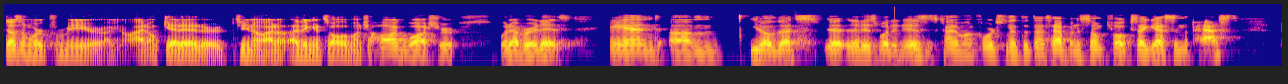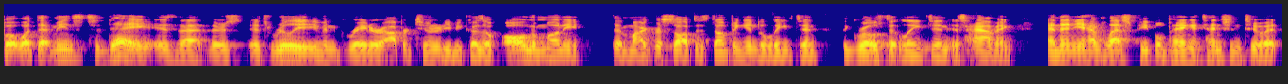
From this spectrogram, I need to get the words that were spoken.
doesn't work for me or, you know, I don't get it or, you know, I don't, I think it's all a bunch of hogwash or whatever it is and um, you know that's that is what it is. It's kind of unfortunate that that's happened to some folks, I guess, in the past. But what that means today is that there's it's really even greater opportunity because of all the money that Microsoft is dumping into LinkedIn, the growth that LinkedIn is having, and then you have less people paying attention to it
